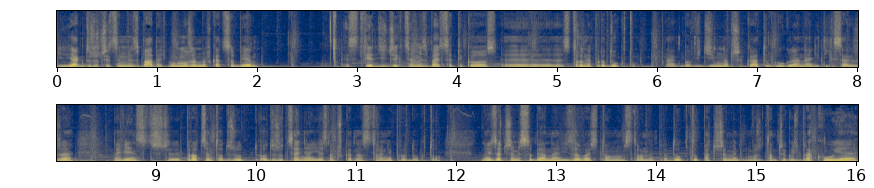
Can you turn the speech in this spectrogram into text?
jak dużo chcemy zbadać, bo możemy na przykład sobie stwierdzić, że chcemy zbadać sobie tylko y, stronę produktu, tak? bo widzimy na przykład w Google Analyticsach, że największy procent odrzu odrzucenia jest na przykład na stronie produktu. No i zaczynamy sobie analizować tą stronę produktu, patrzymy, może tam czegoś brakuje,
